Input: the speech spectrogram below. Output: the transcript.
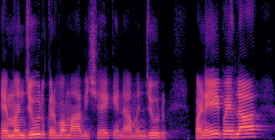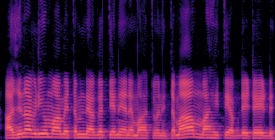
એ મંજૂર કરવામાં આવી છે કે ના મંજૂર. પણ એ પહેલાં આજના વિડીયોમાં અમે તમને અગત્યની અને મહત્ત્વની તમામ માહિતી અપડેટેડ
